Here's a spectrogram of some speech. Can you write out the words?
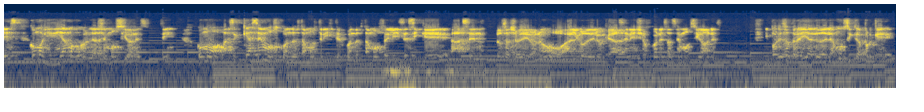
es cómo lidiamos con las emociones. ¿sí? ¿Cómo, ¿Qué hacemos cuando estamos tristes, cuando estamos felices y qué hacen los ayoreros, ¿no? o algo de lo que hacen ellos con esas emociones? Y por eso traía lo de la música, porque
